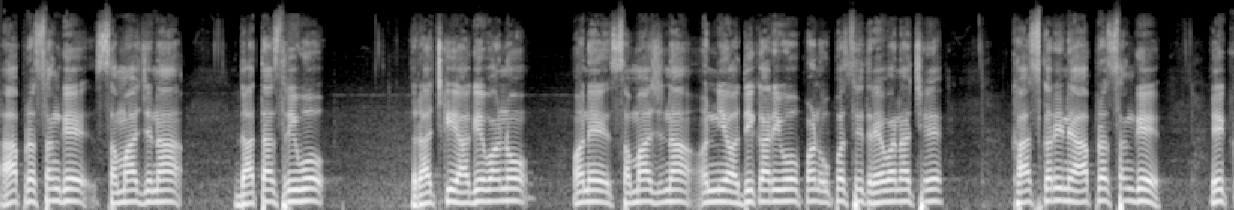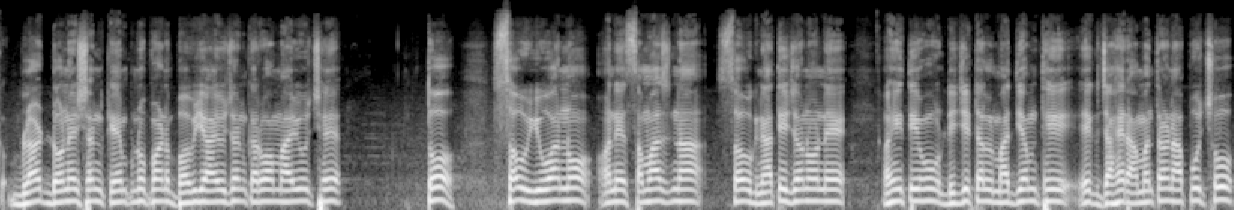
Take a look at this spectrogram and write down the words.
આ પ્રસંગે સમાજના દાતાશ્રીઓ રાજકીય આગેવાનો અને સમાજના અન્ય અધિકારીઓ પણ ઉપસ્થિત રહેવાના છે. ખાસ કરીને આ પ્રસંગે એક બ્લડ ડોનેશન કેમ્પનું પણ ભવ્ય આયોજન કરવામાં આવ્યું છે. તો સૌ યુવાનો અને સમાજના સૌ જ્ઞાતિજનોને અહીંથી હું ડિજિટલ માધ્યમથી એક જાહેર આમંત્રણ આપું છું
